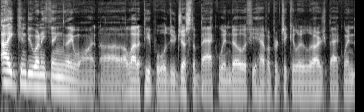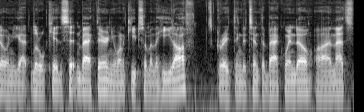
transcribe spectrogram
I can do anything they want. Uh, a lot of people will do just the back window if you have a particularly large back window and you got little kids sitting back there and you want to keep some of the heat off. It's a great thing to tint the back window, uh, and that's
